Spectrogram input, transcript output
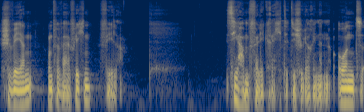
schweren und verwerflichen Fehler. Sie haben völlig recht, die Schülerinnen. Und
